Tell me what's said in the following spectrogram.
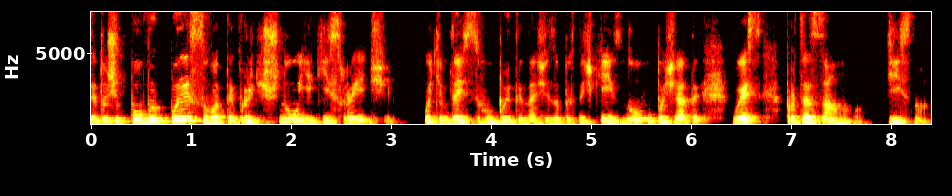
для того, щоб повиписувати вручну якісь речі, потім десь згубити наші записнички і знову почати весь процес заново. Дійсно,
